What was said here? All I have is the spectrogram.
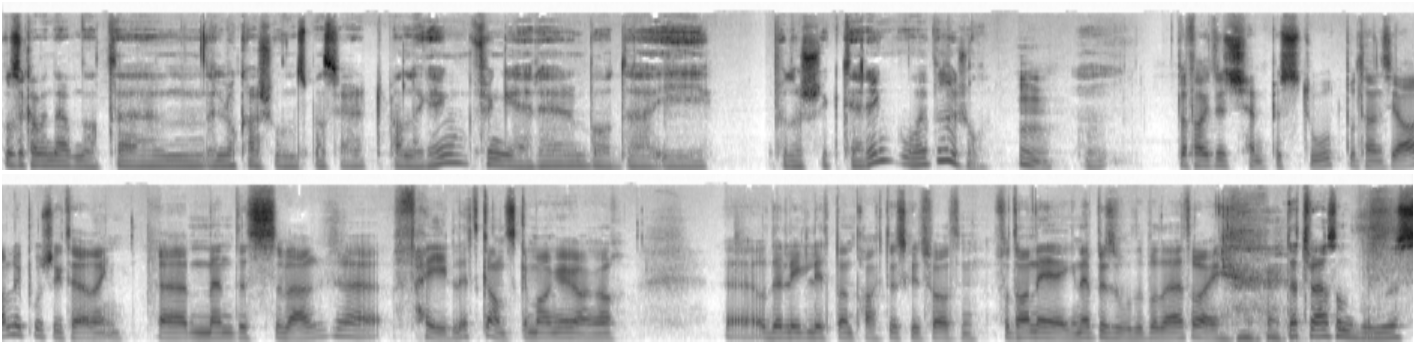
Og så kan vi nevne at eh, lokasjonsbasert planlegging fungerer både i prosjektering og i produksjon. Mm. Mm. Det er faktisk kjempestort potensial i prosjektering, eh, men dessverre feilet ganske mange ganger. Eh, og det ligger litt på den praktiske utførelsen. Får ta en egen episode på det, tror jeg. Det tror jeg er sånn bonus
